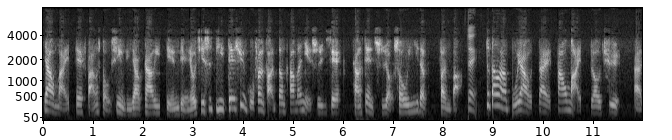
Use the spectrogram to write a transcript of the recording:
要买一些防守性比较高一点点，尤其是啲電訊股份，反正他们也是一些长线持有收益的股份吧。对，这当然不要在超买时候去呃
